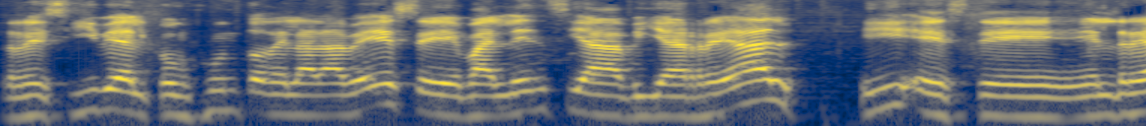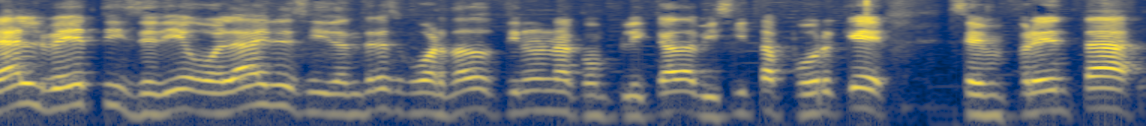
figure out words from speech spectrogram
recibe al conjunto del Alavés, eh, Valencia Villarreal. Y este el Real Betis de Diego Lainez y de Andrés Guardado tiene una complicada visita porque se enfrenta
